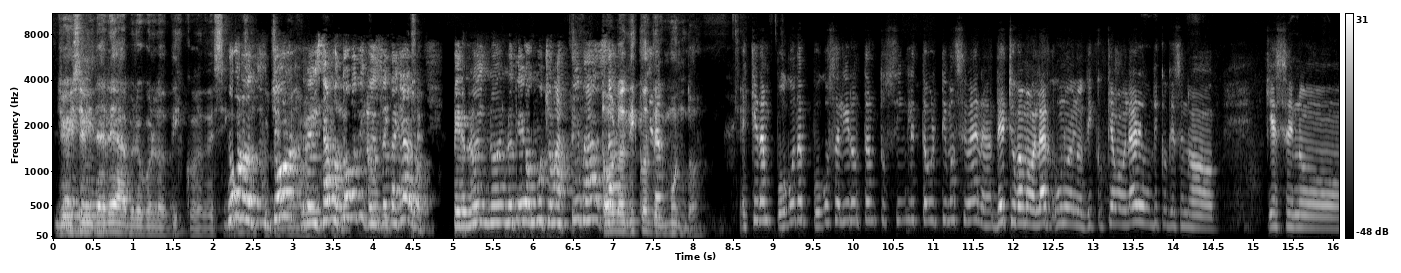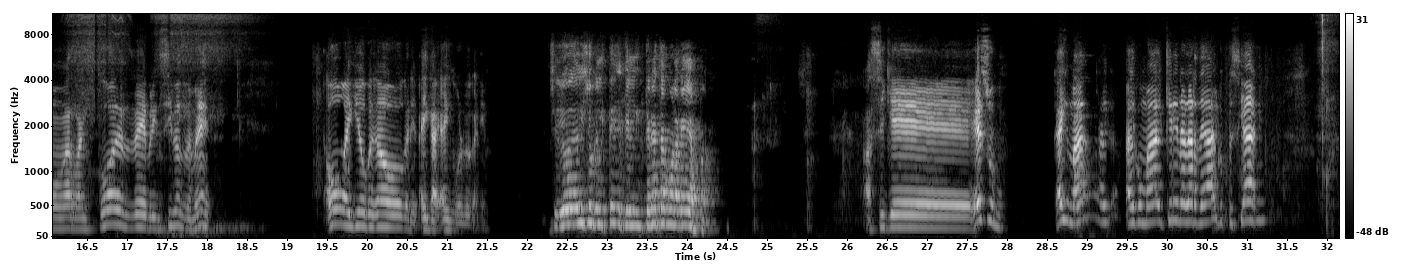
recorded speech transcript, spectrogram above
Yo hice mi tarea, pero con los discos de cinco. No, no, yo revisamos todos los discos, eso está claro. Pero no, no, no tenemos mucho más temas. Todos los discos del mundo. Es que tampoco, tampoco salieron tantos singles esta última semana. De hecho, vamos a hablar, uno de los discos que vamos a hablar es un disco que se nos, que se nos arrancó desde principios de mes. Oh, ahí quedó pegado Karim. Ahí, ahí volvió Karim. Sí, yo aviso que el, que el internet está como la callampa. Así que eso. ¿Hay más? ¿Algo más? ¿Quieren hablar de algo especial?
